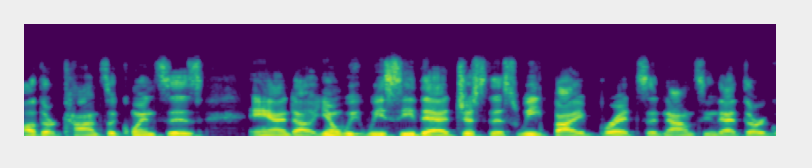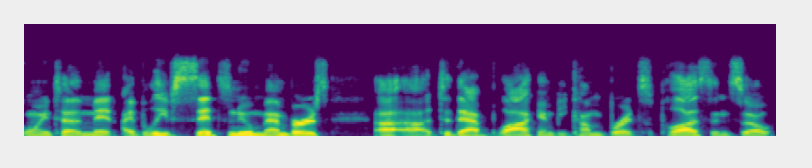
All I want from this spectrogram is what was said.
other consequences. And, uh, you know, we, we see that just this week by BRICS announcing that they're going to admit, I believe, six new members uh, uh, to that block and become BRICS Plus. And so,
